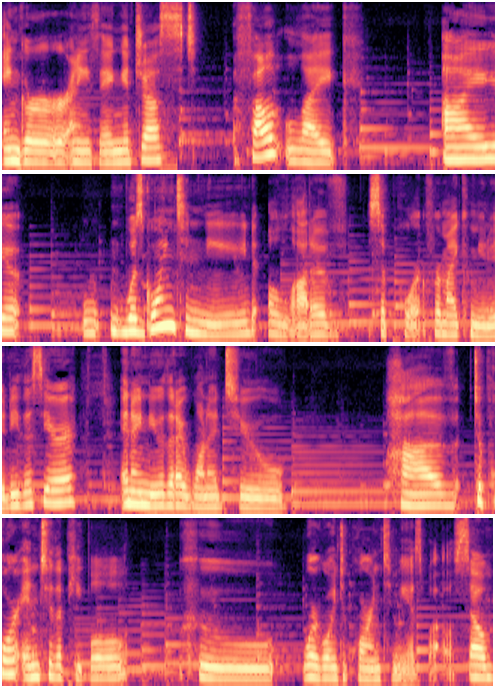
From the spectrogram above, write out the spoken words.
anger or anything. It just felt like I was going to need a lot of support for my community this year. And I knew that I wanted to have to pour into the people who were going to pour into me as well. So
